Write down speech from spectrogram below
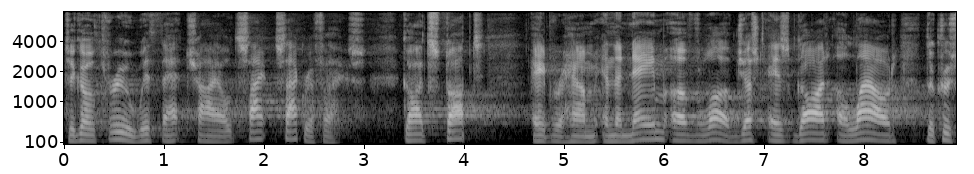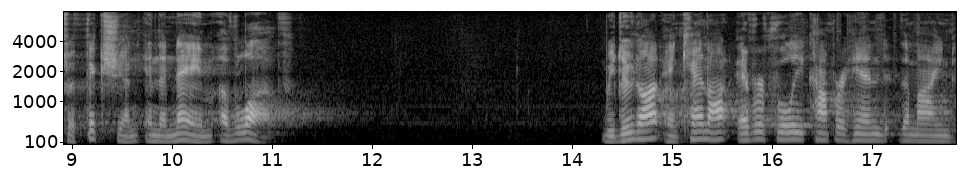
to go through with that child sacrifice. God stopped Abraham in the name of love, just as God allowed the crucifixion in the name of love. We do not and cannot ever fully comprehend the mind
